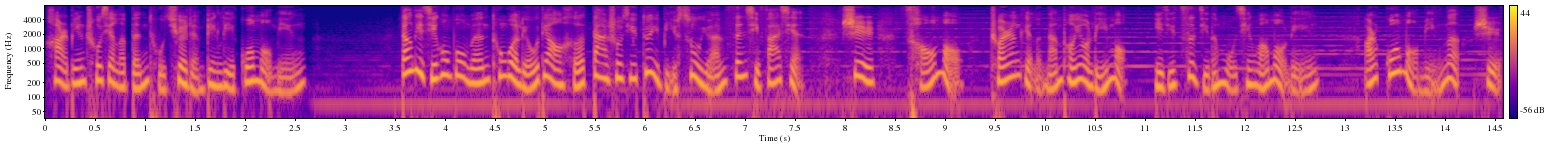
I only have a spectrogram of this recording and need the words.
哈尔滨出现了本土确诊病例郭某明。当地疾控部门通过流调和大数据对比溯源分析，发现是曹某传染给了男朋友李某以及自己的母亲王某玲，而郭某明呢是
